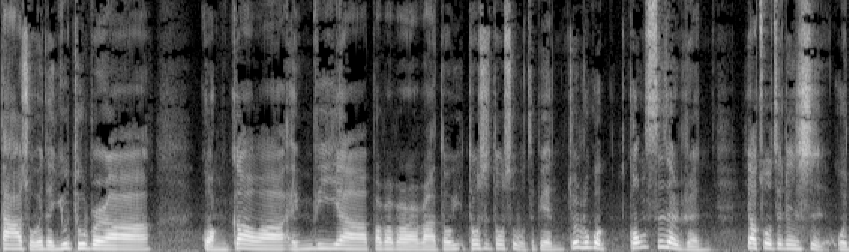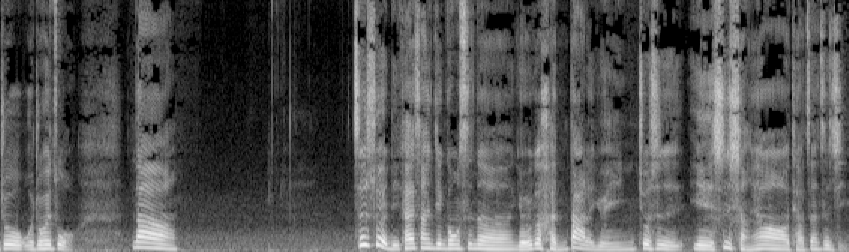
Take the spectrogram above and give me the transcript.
大家所谓的 YouTuber 啊、广告啊、MV 啊，叭叭叭叭叭，都都是都是我这边。就如果公司的人。要做这件事，我就我就会做。那之所以离开上一间公司呢，有一个很大的原因，就是也是想要挑战自己。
